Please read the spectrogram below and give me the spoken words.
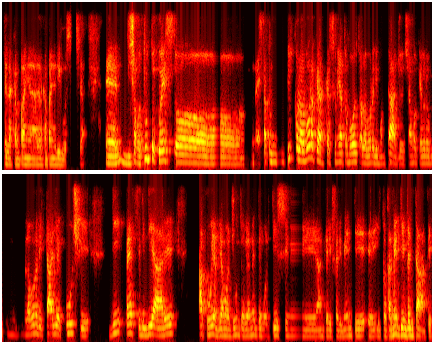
della, campagna, della, campagna, di Russia. Eh, diciamo, tutto questo è stato un piccolo lavoro che ha, che ha assomigliato molto al lavoro di montaggio, diciamo che era un lavoro di taglia e cuci di pezzi di diari a cui abbiamo aggiunto ovviamente moltissimi anche riferimenti eh, totalmente inventati,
